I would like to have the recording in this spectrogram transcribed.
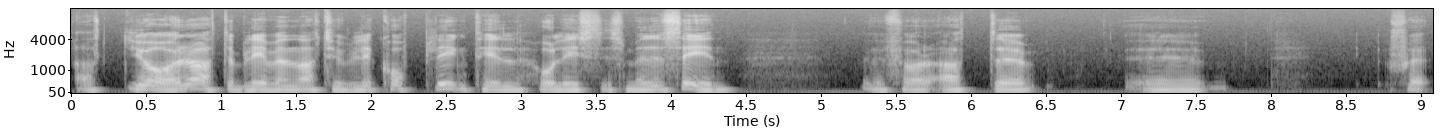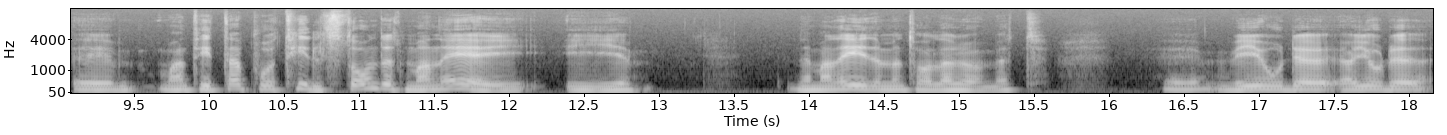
att göra att det blev en naturlig koppling till holistisk medicin. Eh, för att eh, man tittar på tillståndet man är i, i när man är i det mentala rummet. Vi gjorde, jag gjorde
